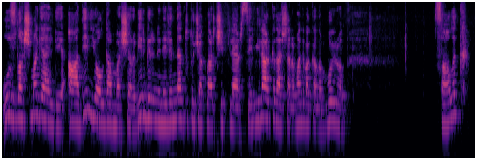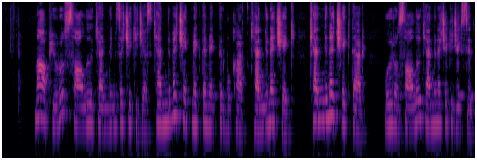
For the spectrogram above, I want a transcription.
uzlaşma geldi adil yoldan başarı birbirinin elinden tutacaklar çiftler. Sevgili arkadaşlarım hadi bakalım buyurun. Sağlık ne yapıyoruz? Sağlığı kendimize çekeceğiz. Kendime çekmek demektir bu kart. Kendine çek kendine çek der. Buyurun sağlığı kendine çekeceksin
